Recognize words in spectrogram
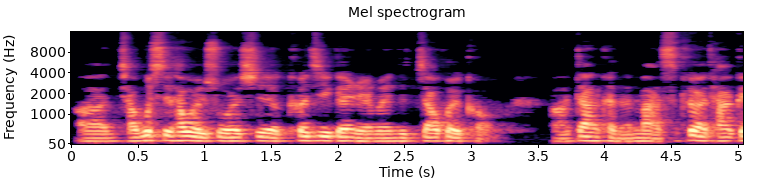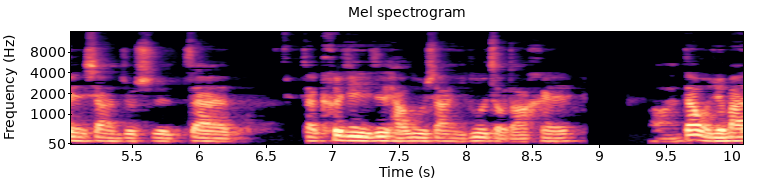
啊、乔布斯他会说是科技跟人文的交汇口。啊，但可能马斯克他更像就是在在科技这条路上一路走到黑啊，但我觉得马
